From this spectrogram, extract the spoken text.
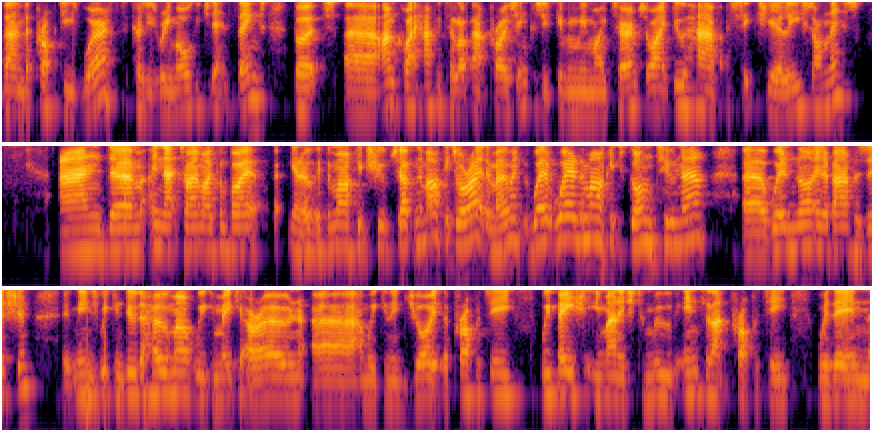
than the property's worth because he's remortgaged it and things. But uh, I'm quite happy to lock that price in because he's given me my term. So I do have a six year lease on this and um, in that time I can buy it. You know, if the market shoots up, and the market's all right at the moment. Where where the market's gone to now, uh, we're not in a bad position. It means we can do the home up, we can make it our own, uh, and we can enjoy the property. We basically managed to move into that property within,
